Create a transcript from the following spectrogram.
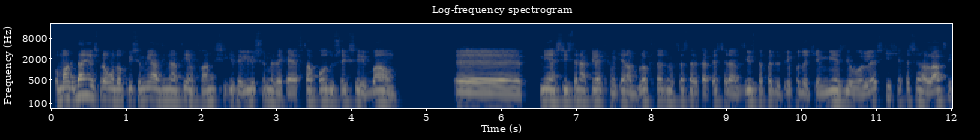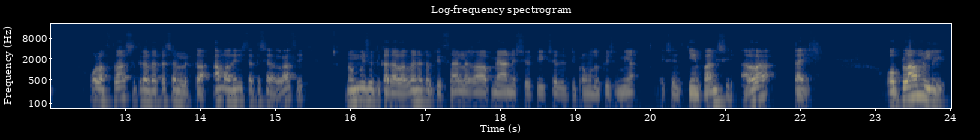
Ο Μακδάνιελ πραγματοποίησε μια δυνατή εμφάνιση και τελείωσε με 17 πόντους, 6 rebound, ε, μία assist, ένα κλέψιμο και ένα block. Φτάζει με 7 στα 14, 2 στα 5 τρίποντα και μίας δύο βολές και είχε 4 λάθη όλα αυτά σε 34 λεπτά. Άμα δεν είστε τα 4 λάθη, νομίζω ότι καταλαβαίνετε ότι θα έλεγα με άνεση ότι ξέρετε τι πραγματοποίησε μια εξαιρετική εμφάνιση, αλλά τα έχει. Ο Πλάμλι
